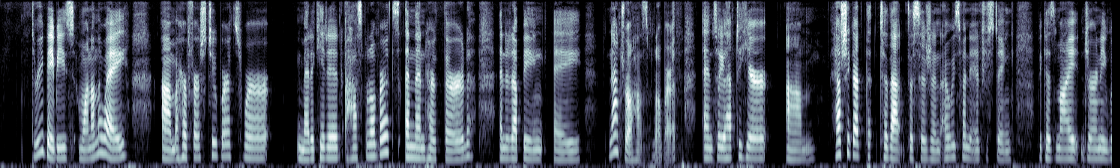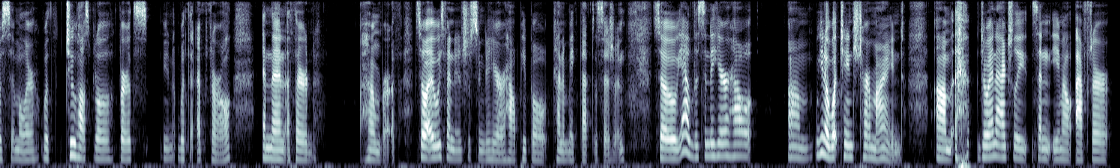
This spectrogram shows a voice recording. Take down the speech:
three babies, one on the way. Um, her first two births were medicated hospital births, and then her third ended up being a natural hospital birth. And so you have to hear um, how she got th- to that decision. I always find it interesting because my journey was similar with two hospital births, you know, with an epidural, and then a third home birth. So I always find it interesting to hear how people kind of make that decision. So yeah, listen to hear how, um, you know, what changed her mind. Um, Joanna actually sent an email after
